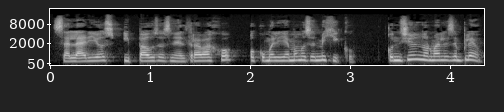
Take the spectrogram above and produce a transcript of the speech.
salarios y pausas en el trabajo, o como le llamamos en México, condiciones normales de empleo,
